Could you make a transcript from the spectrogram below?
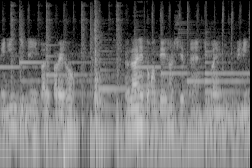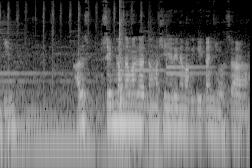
main engine ay pare-pareho. Kagaya nito, container ship and iba yung main engine. Halos same lang naman lahat ng machinery na makikita nyo sa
